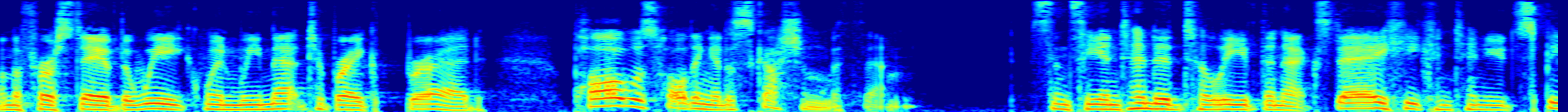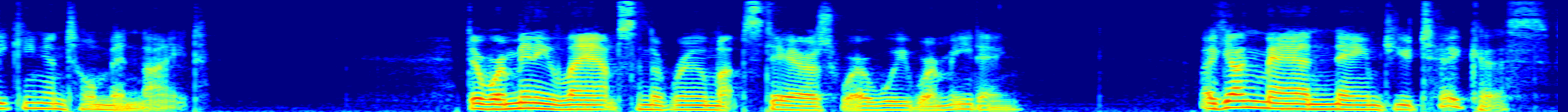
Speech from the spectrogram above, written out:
On the first day of the week, when we met to break bread, Paul was holding a discussion with them. Since he intended to leave the next day, he continued speaking until midnight. There were many lamps in the room upstairs where we were meeting. A young man named Eutychus,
